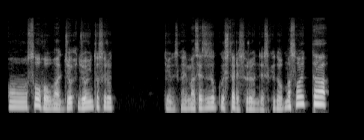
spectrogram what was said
う、双方、まあジョ、ジョイントするっていうんですかね、まあ、接続したりするんですけど、まあ、そういった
